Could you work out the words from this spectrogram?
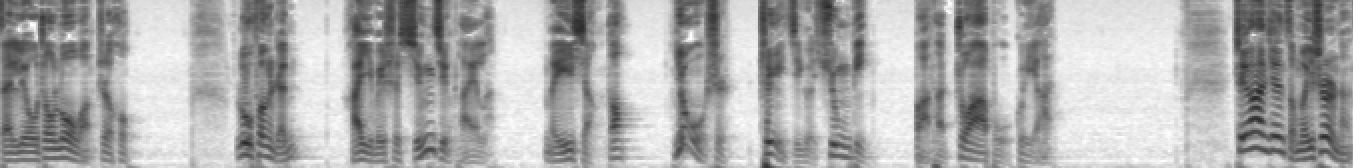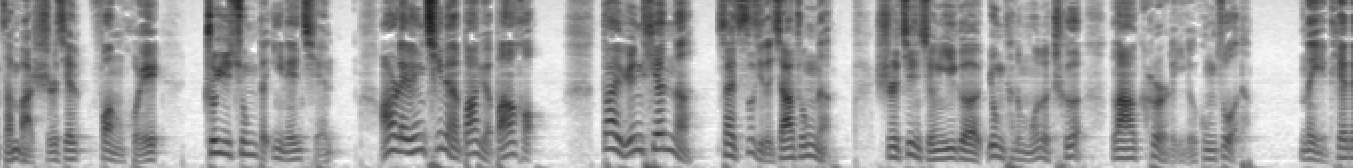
在柳州落网之后，陆凤仁还以为是刑警来了，没想到又是这几个兄弟把他抓捕归案。这个案件怎么回事呢？咱们把时间放回追凶的一年前。二零零七年八月八号，戴云天呢在自己的家中呢是进行一个用他的摩托车拉客的一个工作的。那天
